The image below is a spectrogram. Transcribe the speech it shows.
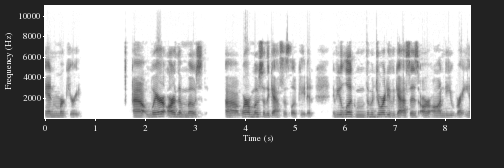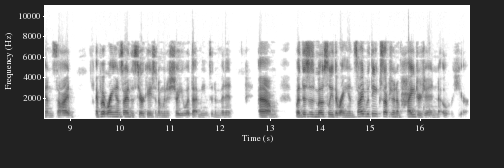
and mercury. Uh, where are the most uh, where are most of the gases located? If you look, the majority of the gases are on the right-hand side. I put right-hand side of the staircase, and I'm going to show you what that means in a minute. Um, but this is mostly the right-hand side with the exception of hydrogen over here.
